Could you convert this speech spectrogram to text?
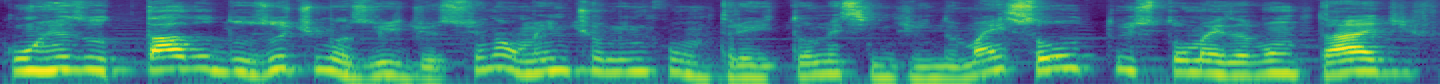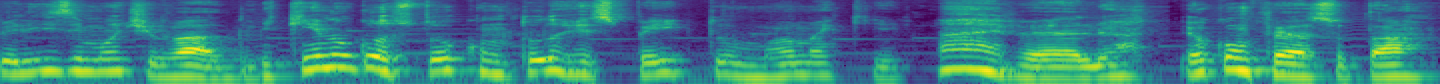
com o resultado dos últimos vídeos, finalmente eu me encontrei, tô me sentindo mais solto, estou mais à vontade, feliz e motivado. E quem não gostou, com todo respeito, mama aqui. Ai, velho, eu confesso, tá?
